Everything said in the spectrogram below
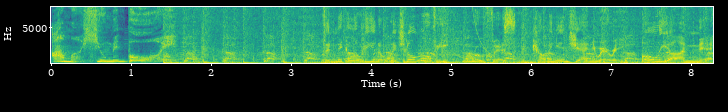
I'm a human boy. The Nickelodeon original movie, Rufus, coming in January, only on Nick.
